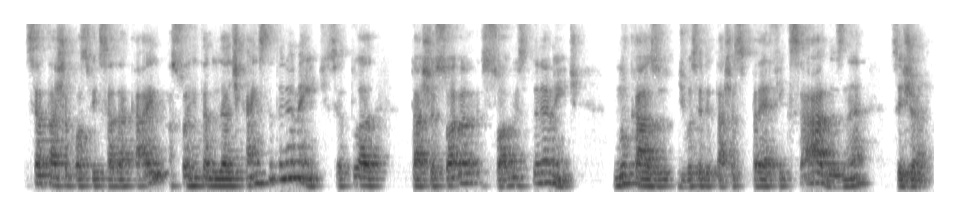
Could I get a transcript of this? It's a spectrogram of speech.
Se a taxa pós-fixada cai, a sua rentabilidade cai instantaneamente. Se a tua taxa sobe, sobe instantaneamente. No caso de você ter taxas pré-fixadas, né? Seja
